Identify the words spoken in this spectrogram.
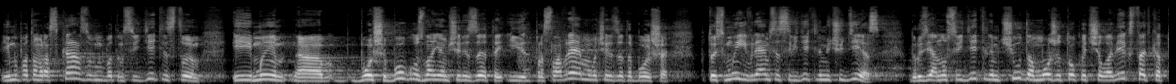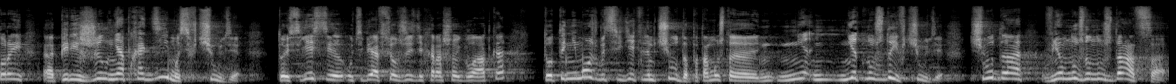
и мы потом рассказываем об этом, свидетельствуем, и мы э, больше Бога узнаем через это, и прославляем Его через это больше. То есть мы являемся свидетелями чудес. Друзья, но свидетелем чуда может только человек стать, который э, пережил необходимость в чуде. То есть, если у тебя все в жизни хорошо и гладко, то ты не можешь быть свидетелем чуда, потому что не, нет нужды в чуде. Чудо, в нем нужно нуждаться,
